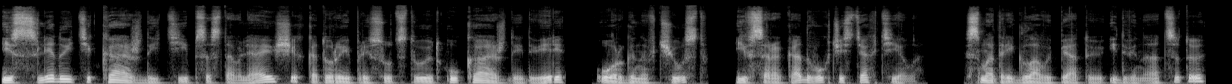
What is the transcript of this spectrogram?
исследуйте каждый тип составляющих, которые присутствуют у каждой двери органов чувств и в 42 частях тела. Смотри главы 5 и 12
